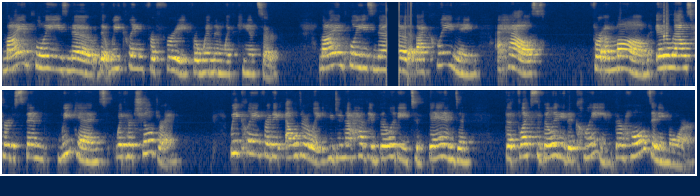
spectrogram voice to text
My employees know that we clean for free for women with cancer. My employees know that by cleaning a house for a mom, it allows her to spend weekends with her children. We clean for the elderly who do not have the ability to bend and the flexibility to clean their homes anymore.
